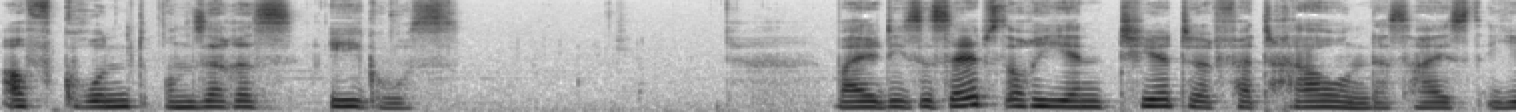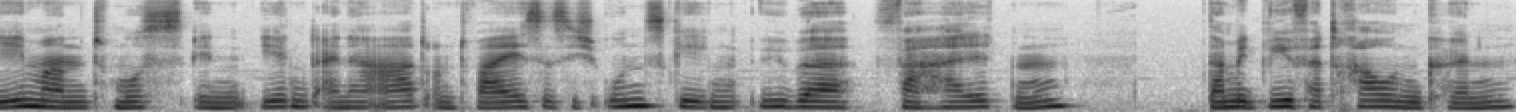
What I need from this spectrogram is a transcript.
aufgrund unseres Egos. Weil dieses selbstorientierte Vertrauen, das heißt, jemand muss in irgendeiner Art und Weise sich uns gegenüber verhalten, damit wir vertrauen können,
